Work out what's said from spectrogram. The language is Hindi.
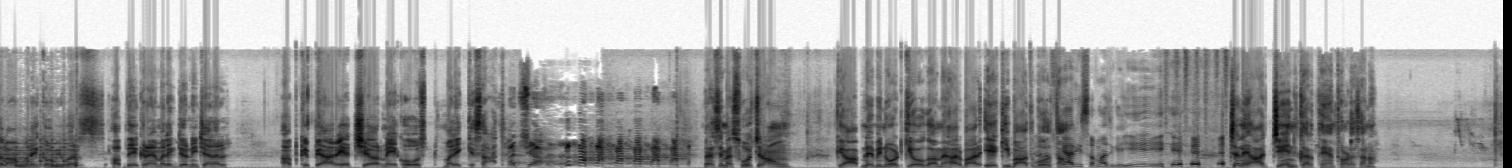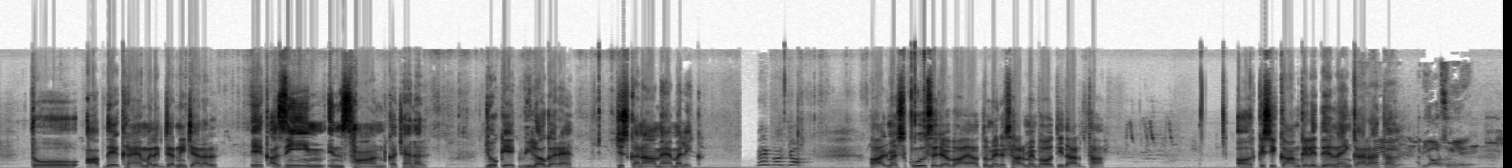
असलकम व्यूवर्स आप देख रहे हैं मलिक जर्नी चैनल। आपके प्यारे अच्छे और नेक होस्ट मलिक के साथ। अच्छा। वैसे मैं सोच रहा हूँ कि आपने भी नोट किया होगा मैं हर बार एक ही बात बोलता हूँ। प्यारी समझ गई। चलें आज चेंज करते हैं थोड़ा सा ना। तो आप देख रहे हैं मलिक जर्नी चैनल एक अजीम इंसान का चैनल जो कि एक व्लॉगर है जिसका नाम है मलिक। आज मैं स्कूल से जब आया तो मेरे सर में बहुत ही दर्द था और किसी काम के लिए दिल नहीं कर रहा था। अभी और सुनिए।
